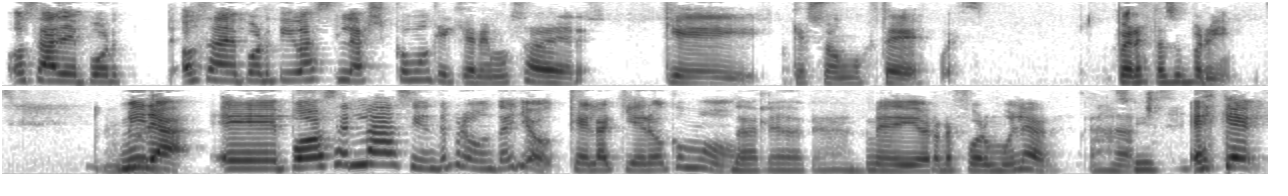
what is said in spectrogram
o sea, depor- o sea, deportivas slash como que queremos saber qué, qué son ustedes, pues. Pero está súper bien. Mira, eh, ¿puedo hacer la siguiente pregunta yo? Que la quiero como Dale, dale. dale. medio reformular. Ajá. Sí, sí. Es que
